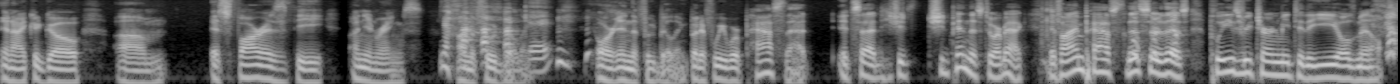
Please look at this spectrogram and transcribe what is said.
and I could go um, as far as the onion rings on the food building Okay. or in the food building. But if we were past that, it said she'd she'd pin this to our back. If I'm past this or this, please return me to the ye old mill. Oh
